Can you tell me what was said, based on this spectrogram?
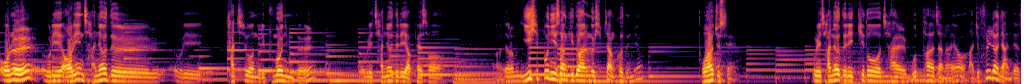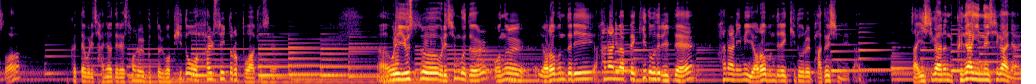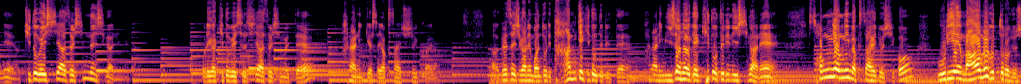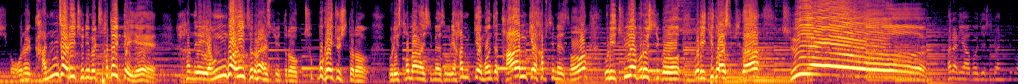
오늘 우리 어린 자녀들, 우리 같이 온 우리 부모님들, 우리 자녀들이 옆에서 어, 여러분 20분 이상 기도하는 거 쉽지 않거든요. 도와주세요. 우리 자녀들이 기도 잘 못하잖아요. 아직 훈련이 안 돼서 그때 우리 자녀들의 손을 붙들고 기도할 수 있도록 도와주세요. 아, 우리 유스 우리 친구들 오늘 여러분들이 하나님 앞에 기도드릴 때 하나님이 여러분들의 기도를 받으십니다. 자, 이 시간은 그냥 있는 시간이 아니에요. 기도의 씨앗을 심는 시간입니다. 우리가 기도의 씨앗을 심을 때 하나님께서 역사해 주실 거예요. 어, 그래서 이 시간에 먼저 우리 다 함께 기도 드릴 때 하나님 이 저녁에 기도 드리는 이 시간에 성령님 역사해 주시고 우리의 마음을 붙들어 주시고 오늘 간절히 주님을 찾을 때에 하늘의 영광이 드러날 수 있도록 축복해 주시도록 우리 소망하시면서 우리 함께 먼저 다 함께 합심해서 우리 주여 부르시고 우리 기도하십시다 주여 하나님 아버지 시간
